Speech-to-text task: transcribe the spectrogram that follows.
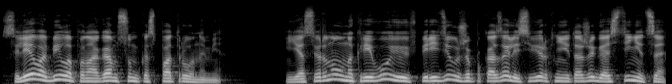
слева била по ногам сумка с патронами. Я свернул на кривую, и впереди уже показались верхние этажи гостиницы,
